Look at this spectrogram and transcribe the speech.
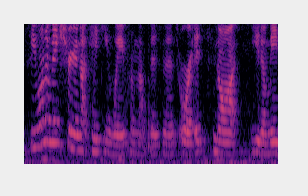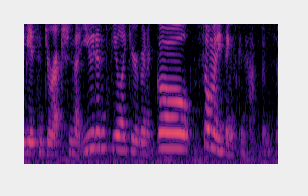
So you want to make sure you're not taking away from that business, or it's not, you know, maybe it's a direction that you didn't feel like you're going to go. So many things can happen. So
